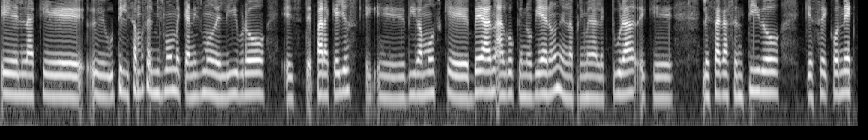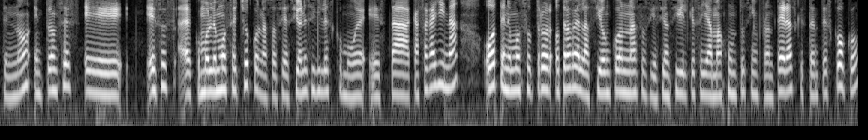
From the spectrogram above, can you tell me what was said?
en la que eh, utilizamos el mismo mecanismo del libro este, para que ellos, eh, digamos, que vean algo que no vieron en la primera lectura, que les haga sentido, que se conecten, ¿no? Entonces, eso es eh, como lo hemos hecho con asociaciones civiles como esta Casa Gallina o tenemos otro, otra relación con una asociación civil que se llama Juntos Sin Fronteras que está en Texcoco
